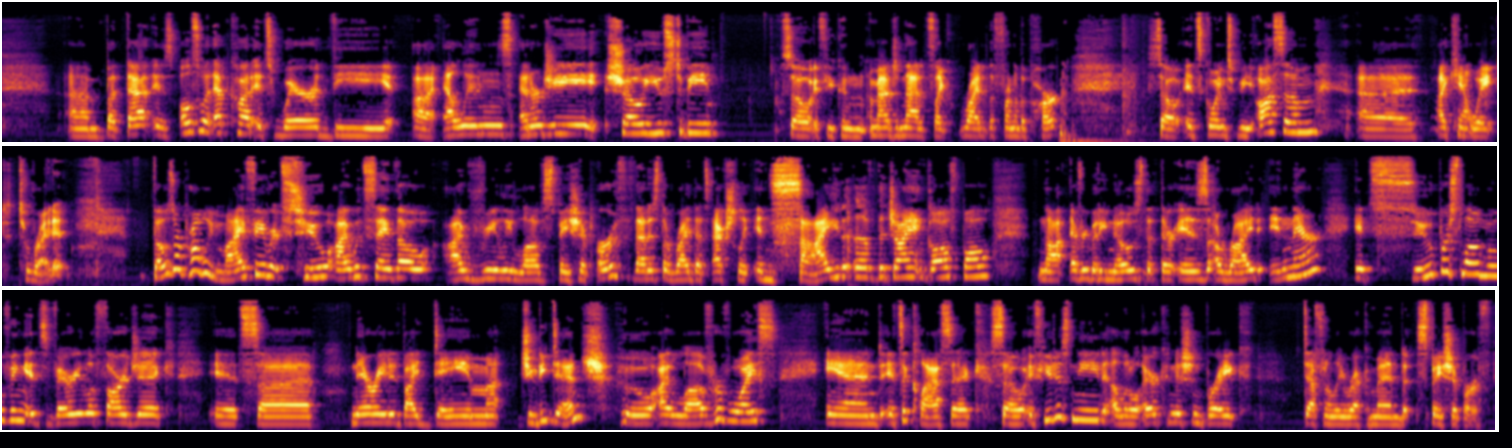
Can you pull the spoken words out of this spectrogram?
Um, but that is also at Epcot. It's where the uh, Ellen's Energy show used to be. So if you can imagine that, it's like right at the front of the park. So it's going to be awesome. Uh, I can't wait to ride it. Those are probably my favorites too. I would say though, I really love Spaceship Earth. That is the ride that's actually inside of the giant golf ball. Not everybody knows that there is a ride in there. It's super slow moving, it's very lethargic. It's uh, narrated by Dame Judi Dench, who I love her voice, and it's a classic. So if you just need a little air conditioned break, definitely recommend Spaceship Earth.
